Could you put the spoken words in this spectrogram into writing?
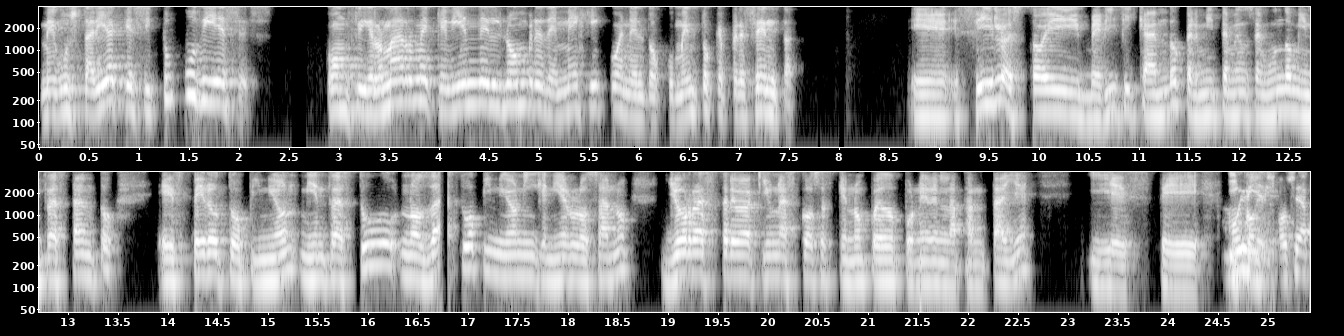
me gustaría que si tú pudieses confirmarme que viene el nombre de México en el documento que presenta, eh, sí, lo estoy verificando. Permíteme un segundo. Mientras tanto, espero tu opinión. Mientras tú nos das tu opinión, ingeniero Lozano, yo rastreo aquí unas cosas que no puedo poner en la pantalla. Y este. Muy bien. O sea,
